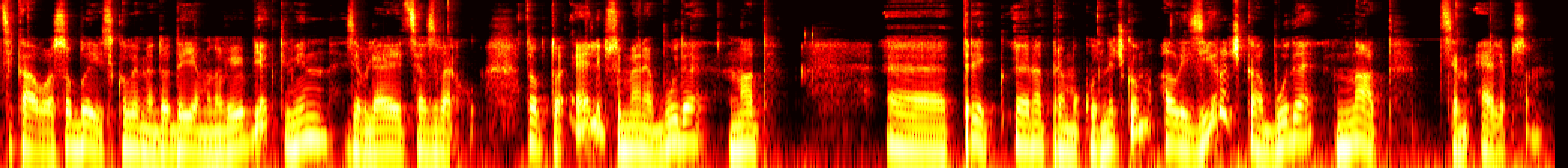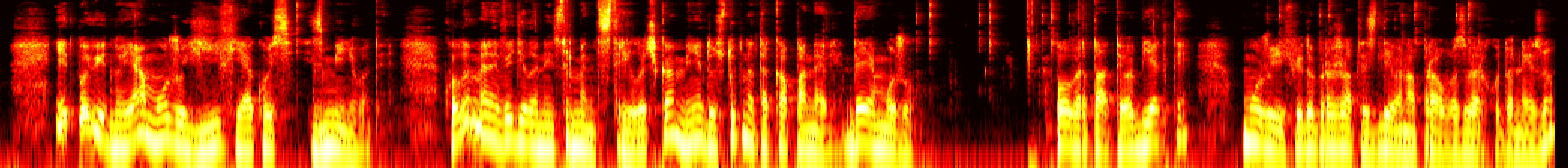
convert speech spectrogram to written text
цікава особливість, коли ми додаємо новий об'єкт, він з'являється зверху. Тобто еліпс у мене буде над, е, три, над прямокутничком, але зірочка буде над цим еліпсом. І відповідно я можу їх якось змінювати. Коли в мене виділений інструмент стрілочка, мені доступна така панель, де я можу повертати об'єкти, можу їх відображати зліва направо, зверху донизу,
